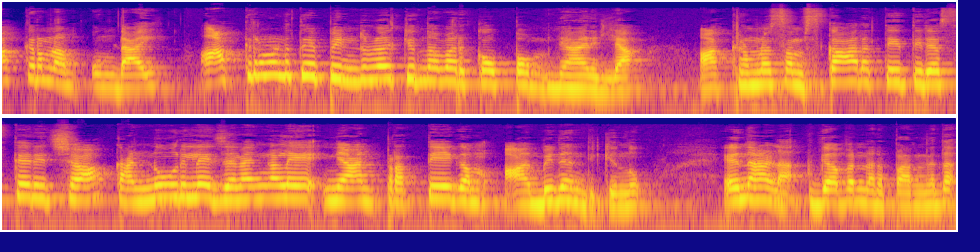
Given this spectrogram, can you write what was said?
ആക്രമണം ഉണ്ടായി. ആക്രമണത്തെ പിന്തുണയ്ക്കുന്നവർക്കൊപ്പം ഞാനില്ല. ആക്രമണ സംസ്കാരത്തെ തിരസ്കരിച്ച കണ്ണൂരിലെ ജനങ്ങളെ ഞാൻ പ്രത്യേകം അഭിനന്ദിക്കുന്നു എന്നാണ് ഗവർണർ പറഞ്ഞത്.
